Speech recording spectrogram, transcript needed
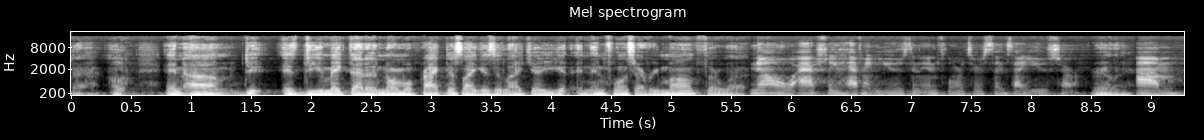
Okay. Oh, and um, do is, do you make that a normal practice? Like, is it like yo, you get an influencer every month or what? No, I actually haven't used an influencer since I used her. Really? Um,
